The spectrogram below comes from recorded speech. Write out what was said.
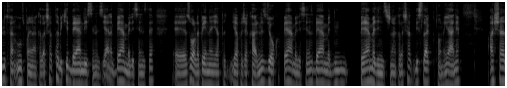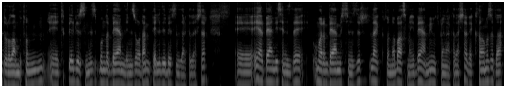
lütfen unutmayın arkadaşlar. Tabii ki beğendiyseniz yani beğenmediyseniz de e, zorla beğeni yap- yapacak haliniz yok. Beğenmediyseniz beğenmedin, beğenmediğiniz için arkadaşlar dislike butonu yani aşağıya doğru olan butonunu e, tıklayabilirsiniz. Bunu da beğenmediğinizi oradan belli edebilirsiniz arkadaşlar. E, eğer beğendiyseniz de umarım beğenmişsinizdir. Like butonuna basmayı beğenmeyi unutmayın arkadaşlar. Ve kanalımıza da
